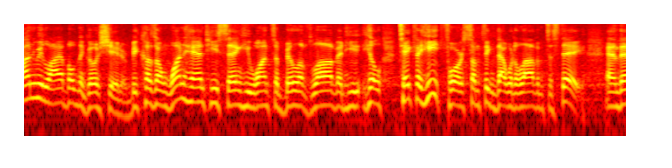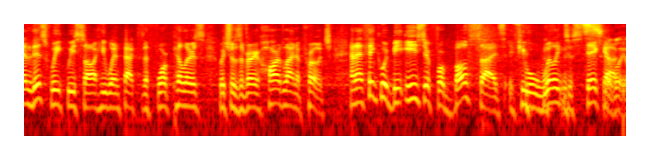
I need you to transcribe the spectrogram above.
unreliable negotiator because on one hand he's saying he wants a bill of love and he, he'll take the heat for something that would allow them to stay. And then this week we saw he went back to the four pillars, which was a very hardline approach. And I think it would be easier for both sides if he were willing to stake out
